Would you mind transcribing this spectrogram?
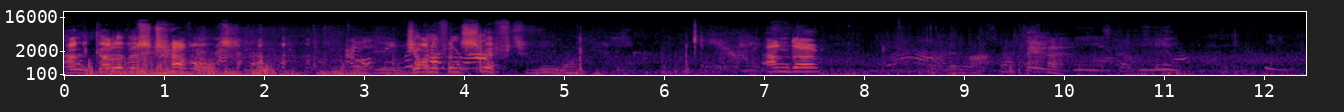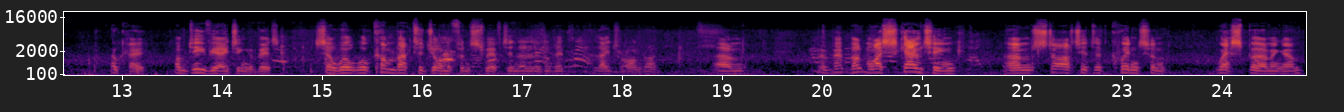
and Gulliver's Travels, Jonathan Swift. And uh, okay, I'm deviating a bit, so we'll we'll come back to Jonathan Swift in a little bit later on, right? Um, but, but my scouting um, started at Quinton, West Birmingham,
